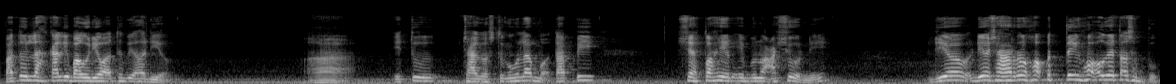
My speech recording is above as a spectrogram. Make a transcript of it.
Patutlah kali baru dia waktu biar dia. Ha, itu cara setengah ulama tapi Syekh Tahir Ibnu Ashur ni dia dia syarah hak penting hak orang tak sebut.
